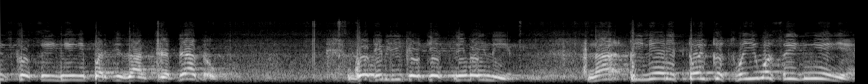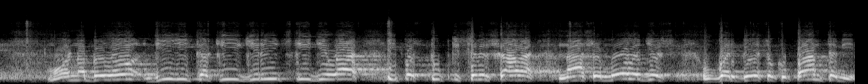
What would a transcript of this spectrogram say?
Чернигово-Волынского соединения партизанских отрядов в годы Великой Отечественной войны на примере только своего соединения можно было видеть, какие героические дела и поступки совершала наша молодежь в борьбе с оккупантами,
